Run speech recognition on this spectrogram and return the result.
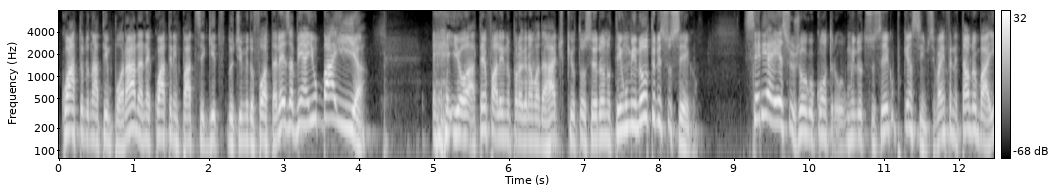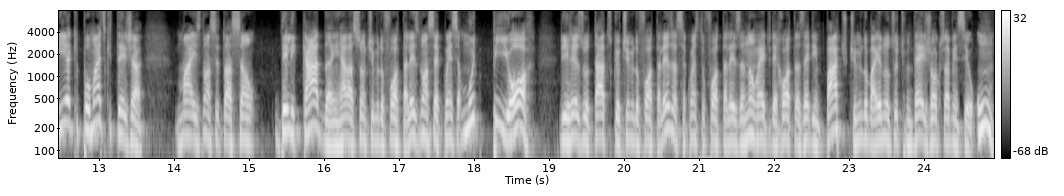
quatro na temporada, né? Quatro empates seguidos do time do Fortaleza. Vem aí o Bahia. É, e eu até falei no programa da rádio que o torcedor não tem um minuto de sossego. Seria esse o jogo contra o Minuto Sossego? Porque assim, você vai enfrentar o Bahia, que por mais que esteja mais numa situação delicada em relação ao time do Fortaleza, numa sequência muito pior de resultados que o time do Fortaleza, a sequência do Fortaleza não é de derrotas, é de empate. O time do Bahia nos últimos 10 jogos só venceu um.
